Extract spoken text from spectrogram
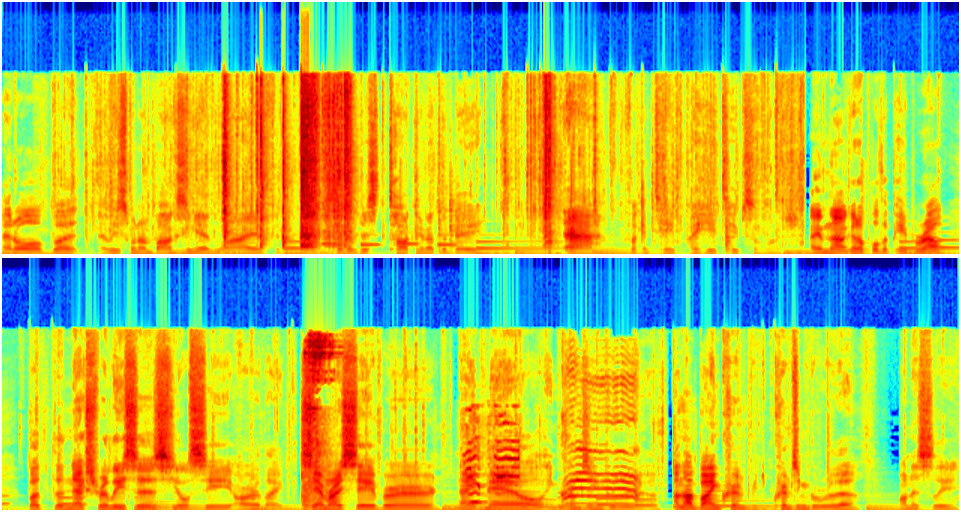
at all, but at least when unboxing it live instead of just talking about the bay. Ah, fucking tape. I hate tape so much. I am not gonna pull the paper out, but the next releases you'll see are like Samurai Saber, Knight Mail, and Crimson Garuda. I'm not buying Crim Crimson Garuda, honestly.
